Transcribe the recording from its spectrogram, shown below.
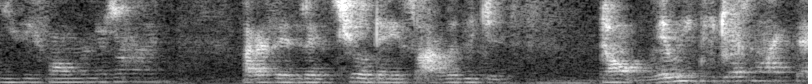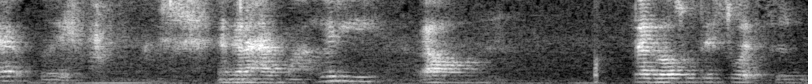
Yeezy foam runners on. Like I said, today's a chill day, so I really just don't really be dressing like that. But and then I have my hoodie um, that goes with this sweatsuit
